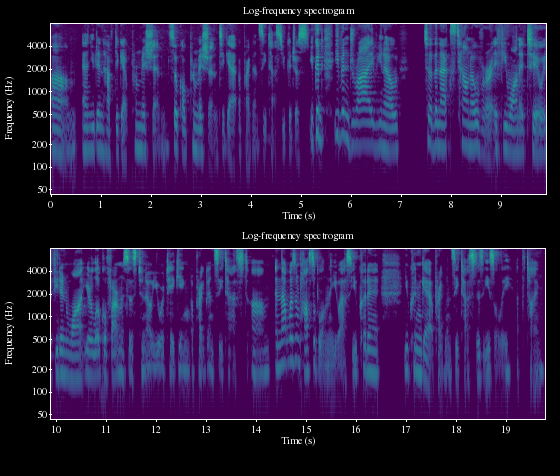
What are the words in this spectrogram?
um, and you didn't have to get permission so-called permission to get a pregnancy test. You could just you could even drive you know to the next town over if you wanted to, if you didn't want your local pharmacist to know you were taking a pregnancy test. Um, and that wasn't possible in the U.S. You couldn't you couldn't get a pregnancy test as easily at the time.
